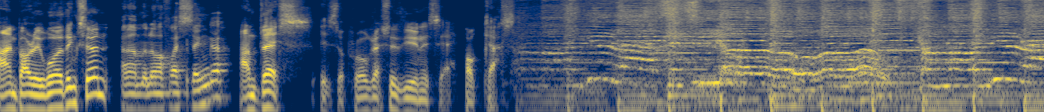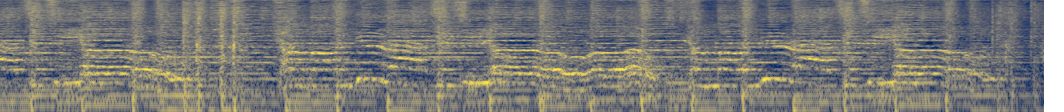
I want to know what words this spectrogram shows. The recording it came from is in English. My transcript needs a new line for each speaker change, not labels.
I'm Barry Worthington.
And I'm the Northwest Singer.
And this is the Progress With Unity podcast.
